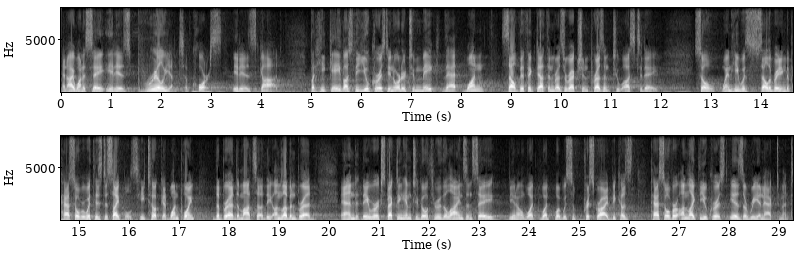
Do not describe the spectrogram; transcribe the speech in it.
and I want to say it is brilliant, of course, it is God but He gave us the Eucharist in order to make that one salvific death and resurrection present to us today. So, when He was celebrating the Passover with His disciples, He took at one point the bread, the matzah, the unleavened bread, and they were expecting Him to go through the lines and say, you know, what, what, what was prescribed, because Passover, unlike the Eucharist, is a reenactment.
